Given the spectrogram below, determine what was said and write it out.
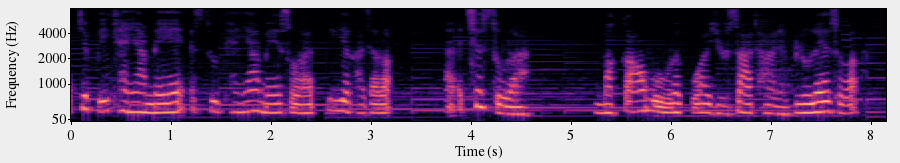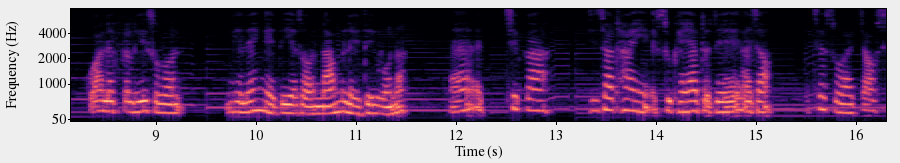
အပြစ်ပေးခံရမယ်အဆူခံရမယ်ဆိုတာသိရခါကျတော့အဲအချစ်ဆိုတာမကောင်းဘူးလေကိုကယူဆထားတယ်ဘယ်လိုလဲဆိုတော့ကိုကလည်းကလေးဆိုတော့ငယ်လေးငယ်သေးရဆိုတော့နားမလည်သေးဘူးနော်အဲအချစ်ကရီးစားထားရင်အဆူခံရတတ်တယ်အဲကြောင့်အချစ်ဆိုတာကြောက်စ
